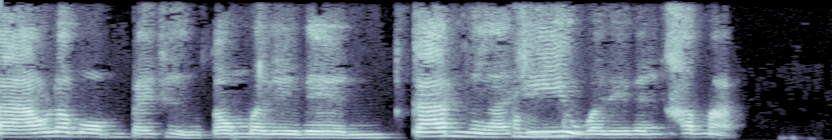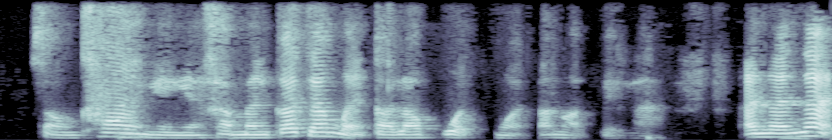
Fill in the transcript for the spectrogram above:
ล้าวระบมไปถึงตรงบริเวณกล้ามเนื้อที่อยู่บริเวณขมับสองข้างอย่างเงี้ยค่ะ มันก็จะเหมือนกับเราปวดหัวตลอดเวลาอันนั้นน่ะ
